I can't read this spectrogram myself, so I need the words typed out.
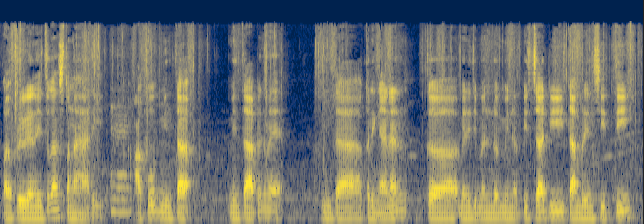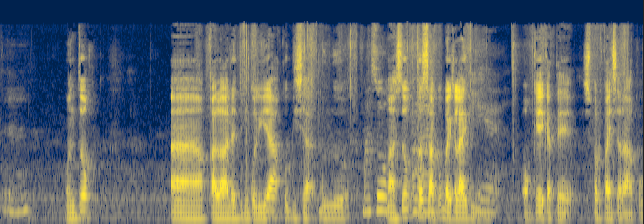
kalau freelance itu kan setengah hari. Eh. aku minta minta apa namanya minta keringanan ke manajemen domino pizza di Tamrin City. Hmm. untuk eh, kalau ada tim kuliah aku bisa dulu masuk. masuk terus aku balik lagi. Iya. oke kata supervisor aku.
